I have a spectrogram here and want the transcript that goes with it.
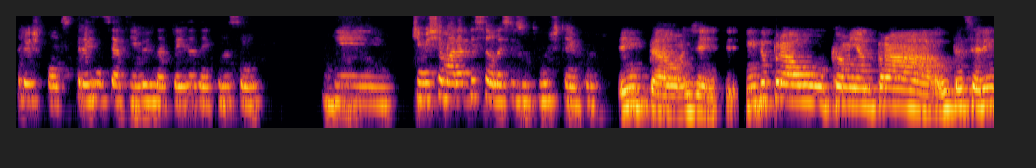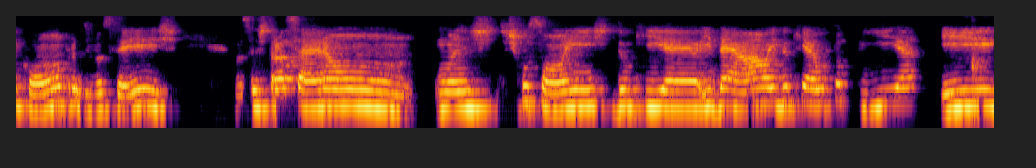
três pontos, três iniciativas, né? três exemplos assim, de, que me chamaram a atenção nesses últimos tempos. Então, gente, indo para o caminhando para o terceiro encontro de vocês, vocês trouxeram umas discussões do que é ideal e do que é utopia e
